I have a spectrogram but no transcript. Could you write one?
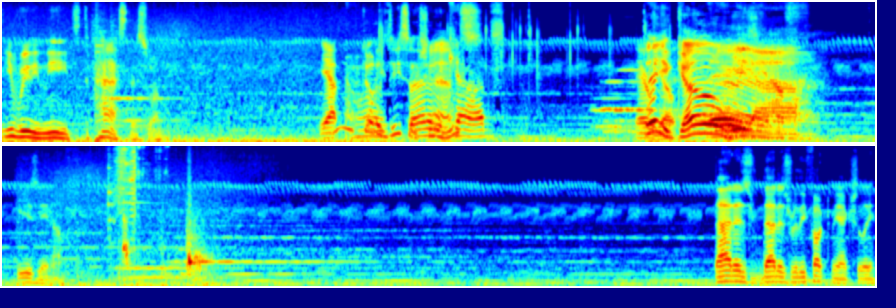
You really need to pass this one. Yep. You've Oh, got a decent burning the chance. cards. There, There we you go. go. There Easy go. enough. Easy enough. That is that is really fucked me actually.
